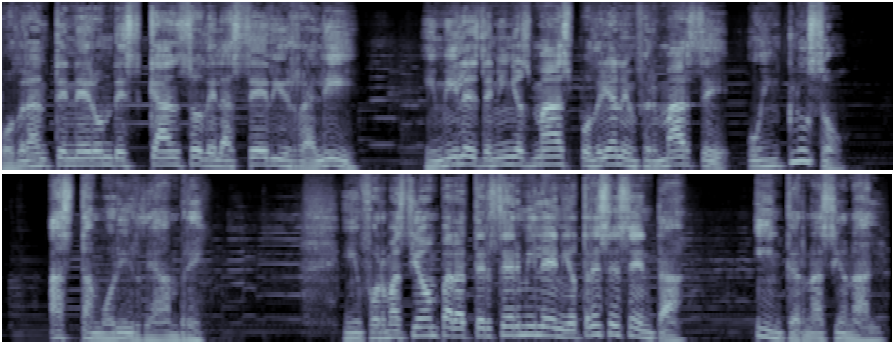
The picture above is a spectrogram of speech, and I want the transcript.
podrán tener un descanso del asedio israelí y miles de niños más podrían enfermarse o incluso hasta morir de hambre. Información para Tercer Milenio 360 Internacional.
